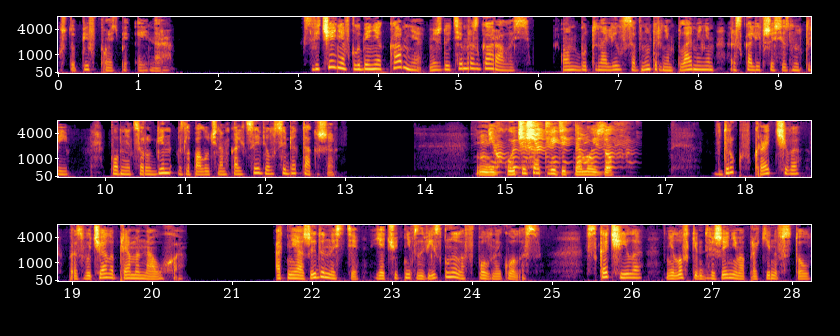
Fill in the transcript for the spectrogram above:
уступив просьбе Эйнора. Свечение в глубине камня между тем разгоралось. Он будто налился внутренним пламенем, раскалившись изнутри. Помнится, рубин в злополучном кольце вел себя так же — не хочешь ответить на мой зов?» Вдруг вкратчиво прозвучало прямо на ухо. От неожиданности я чуть не взвизгнула в полный голос. Вскочила, неловким движением опрокинув стол.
